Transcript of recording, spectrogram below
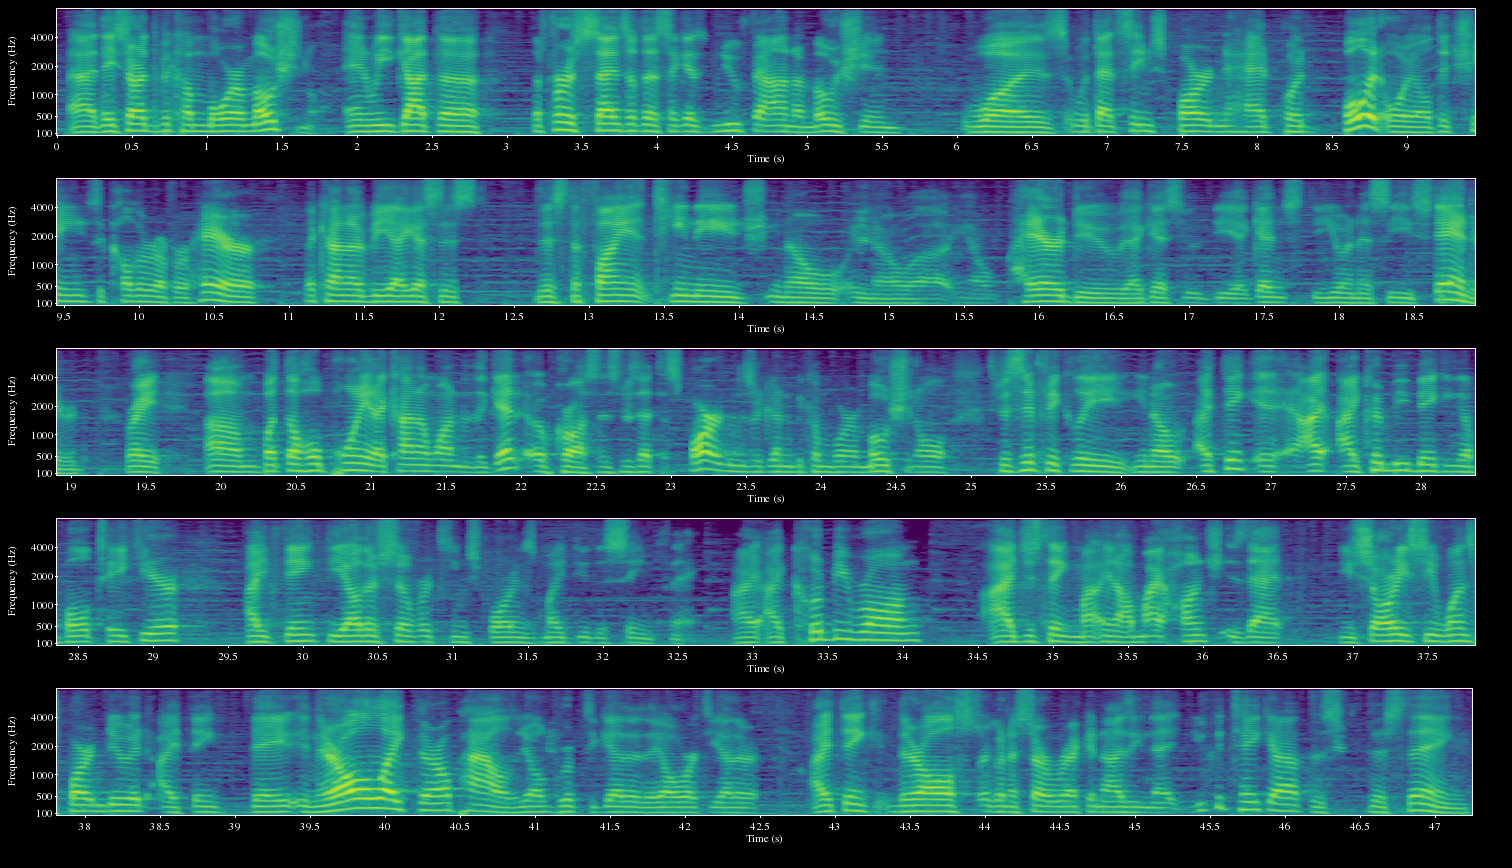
uh, they started to become more emotional. And we got the the first sense of this, I guess, newfound emotion was with that same Spartan had put bullet oil to change the color of her hair to kind of be, I guess, this this defiant teenage, you know, you know, uh, you know, hairdo. I guess would be against the UNSC standard, right? Um, but the whole point I kind of wanted to get across this was that the Spartans are going to become more emotional. Specifically, you know, I think it, I I could be making a bold take here. I think the other Silver Team Spartans might do the same thing. I I could be wrong. I just think my you know my hunch is that you already see one Spartan do it. I think they and they're all like they're all pals. They all group together. They all work together. I think they're all going to start recognizing that you could take out this this thing,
